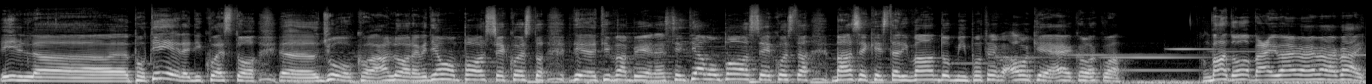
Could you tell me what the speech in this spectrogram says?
il eh, potere di questo eh, gioco. Allora, vediamo un po' se questo eh, ti va bene. Sentiamo un po' se questa base che sta arrivando mi potrebbe. Ok, eccola qua. Vado, vai, vai, vai, vai, vai.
